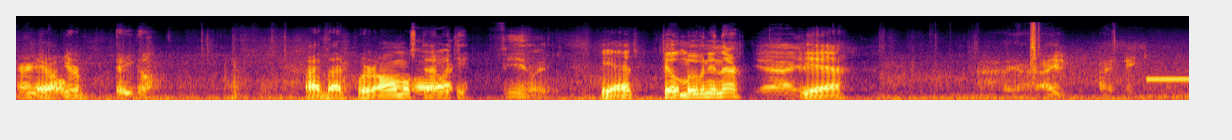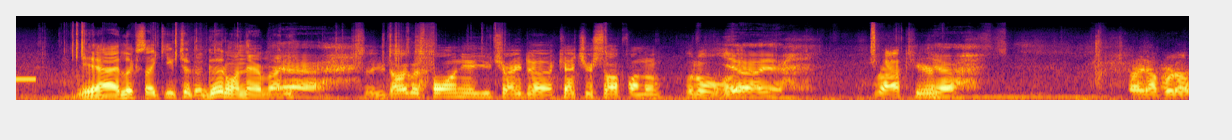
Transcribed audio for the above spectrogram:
There you There, go. you're, there you go. All right, bud. We're almost oh, done Oh, with I you. Feel it. Yeah. Feel it moving in there? Yeah, yeah. Yeah. Yeah. I, I think. Yeah. It looks like you took a good one there, buddy. Yeah. So your dog was pulling you. You tried to catch yourself on the little uh, Yeah, rock here. yeah. Yeah. All right, Alberto.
